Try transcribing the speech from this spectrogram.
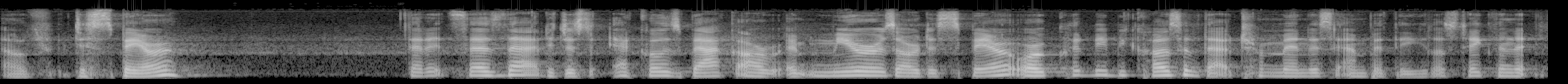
of despair, that it says that, it just echoes back, our, it mirrors our despair, or it could be because of that tremendous empathy. Let's take the, ne-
